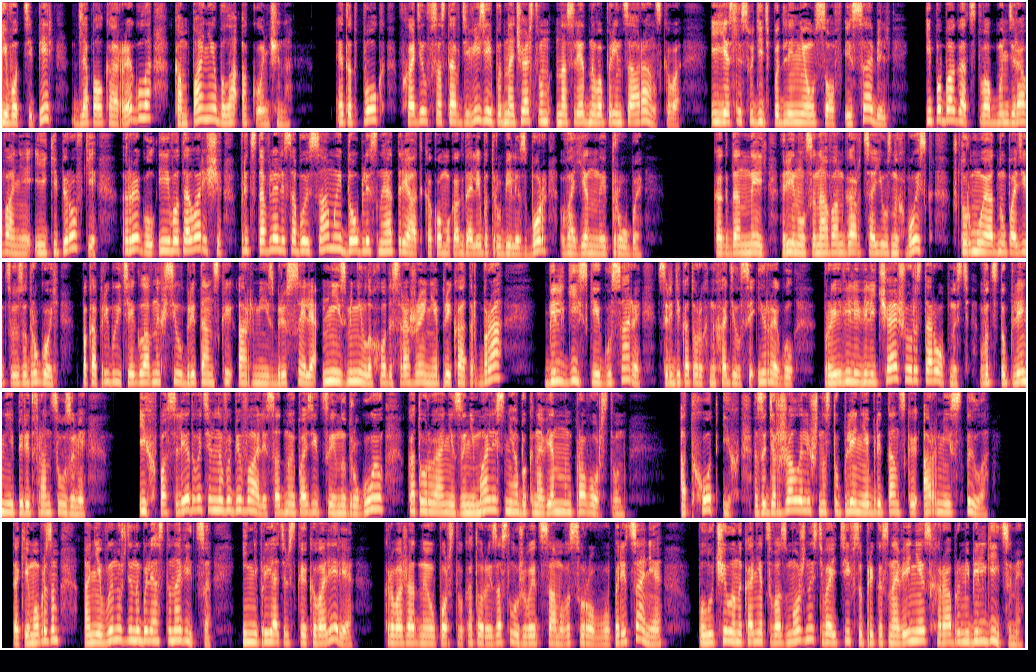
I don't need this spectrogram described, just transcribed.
И вот теперь для полка Регула кампания была окончена. Этот полк входил в состав дивизии под начальством наследного принца Аранского, и если судить по длине усов и сабель, и по богатству обмундирования и экипировки, Регул и его товарищи представляли собой самый доблестный отряд, какому когда-либо трубили сбор военные трубы. Когда Ней ринулся на авангард союзных войск, штурмуя одну позицию за другой, пока прибытие главных сил британской армии из Брюсселя не изменило хода сражения при Катер-Бра, бельгийские гусары, среди которых находился и Регул, проявили величайшую расторопность в отступлении перед французами. Их последовательно выбивали с одной позиции на другую, которую они занимали с необыкновенным проворством. Отход их задержало лишь наступление британской армии с тыла. Таким образом, они вынуждены были остановиться, и неприятельская кавалерия, кровожадное упорство которой заслуживает самого сурового порицания — получила, наконец, возможность войти в соприкосновение с храбрыми бельгийцами.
